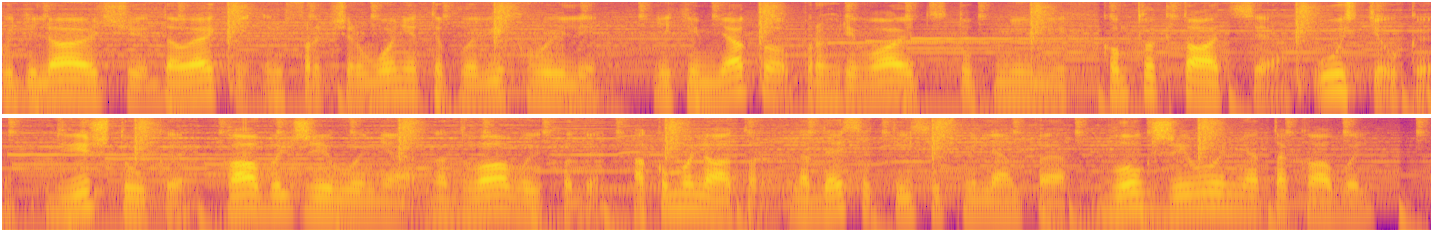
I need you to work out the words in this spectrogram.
виділяючи далекі інфрачервоні теплові хвилі, які м'яко прогрівають ступні ніг. Комплектація, устілки, дві штуки, кабель живлення на два виходи, акумулятор на 10 тисяч мА, блок живлення та кабель.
